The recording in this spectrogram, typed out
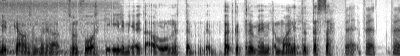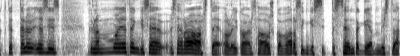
Mitkä on semmoisia sun suosikki-ilmiöitä ollut nyt? Pötköttelymeemit on mainittu tässä. Pö, pö, pötköttely ja siis kyllä mua jotenkin se, se raaste oli myös hauska, varsinkin sitten sen takia, mistä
